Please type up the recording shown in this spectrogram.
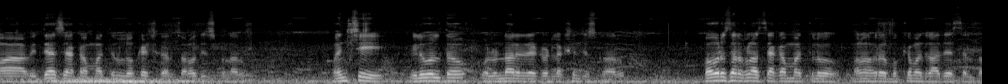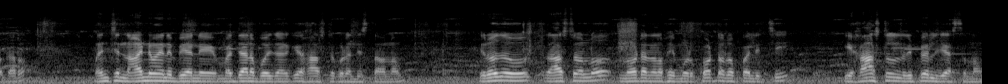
మా విద్యాశాఖ మంత్రి లోకేష్ గారు చొరవ తీసుకున్నారు. మంచి విలువలతో వాళ్ళు ఉండాలనేటువంటి లక్ష్యం తీసుకున్నారు. పౌర సరఫరా శాఖ మంత్రులు మనోహర్ ముఖ్యమంత్రి ఆదేశాల ప్రకారం మంచి నాణ్యమైన బియ్యాన్ని మధ్యాహ్న భోజనానికి హాస్టల్ కూడా అందిస్తూ ఉన్నాం. ఈరోజు రాష్ట్రంలో నూట నలభై మూడు కోట్ల రూపాయలు ఇచ్చి ఈ హాస్టల్ రిపేర్లు చేస్తున్నాం.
